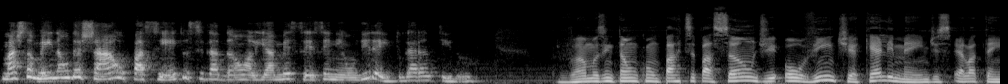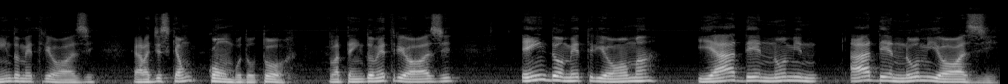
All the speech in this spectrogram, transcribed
mas também não deixar o paciente, o cidadão ali a mercê sem nenhum direito garantido. Vamos então com participação de ouvinte, a Kelly Mendes, ela tem endometriose. Ela diz que é um combo, doutor. Ela tem endometriose endometrioma e adenomi, adenomiose.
